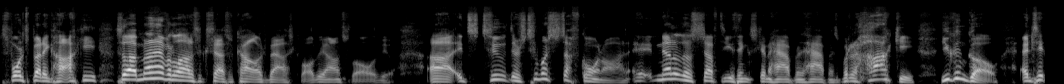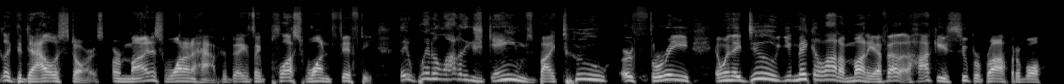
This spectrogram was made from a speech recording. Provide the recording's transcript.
sports betting hockey, so I'm not having a lot of success with college basketball. I'll be honest with all of you. Uh, it's too there's too much stuff going on. Eh, none of those stuff that you think is going to happen happens. But in hockey, you can go and take like the Dallas Stars or minus one and a half. It's like plus one fifty. They win a lot of these games by two or three, and when they do, you make a lot of money. I found that hockey is super profitable,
